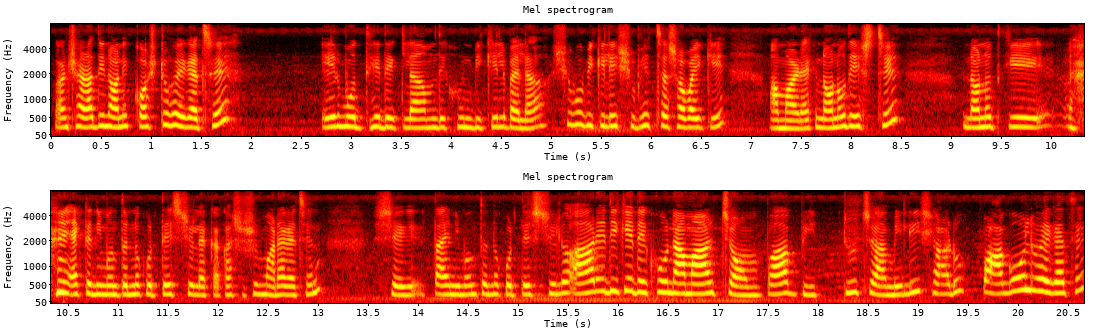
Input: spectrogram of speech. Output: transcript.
কারণ সারাদিন অনেক কষ্ট হয়ে গেছে। এর মধ্যে দেখলাম, দেখুন, বিকেলবেলা, শুভ বিকেলের শুভেচ্ছা সবাইকে। আমার এক ননদ এসছে। ননদকে একটা নিমন্ত্রণ করতে এসেছিল। এক কাকা শ্বশুর মারা গেছেন। সে তাই নিমন্ত্রণ করতে এসেছিল। আর এদিকে দেখুন, আমার চম্পা, বিট্টু, চামেলি, শাহরুখ পাগল হয়ে গেছে।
